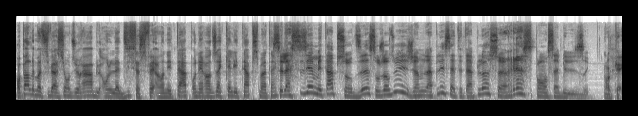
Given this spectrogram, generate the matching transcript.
On parle de motivation durable. On l'a dit, ça se fait en étapes. On est rendu à quelle étape ce matin? C'est la sixième étape sur dix. Aujourd'hui, j'aime l'appeler cette étape-là se responsabiliser. OK.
